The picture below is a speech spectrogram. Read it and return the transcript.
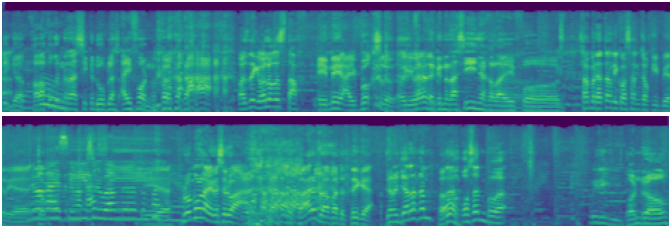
Tiga. Kalau aku generasi ke-12 iPhone. Maksudnya gimana lu ke staff ini iBox lu? Oh, kan gimana? ada generasinya kalau iPhone. Selamat datang di kosan Coki Bear ya. Terima Cok- kasih, Terima seru kasih. banget Iya. tempatnya Belum mulai udah seru aja. Baru berapa detik ya? Jarang-jarang kan gua ke kosan bawa Widih. gondrong.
